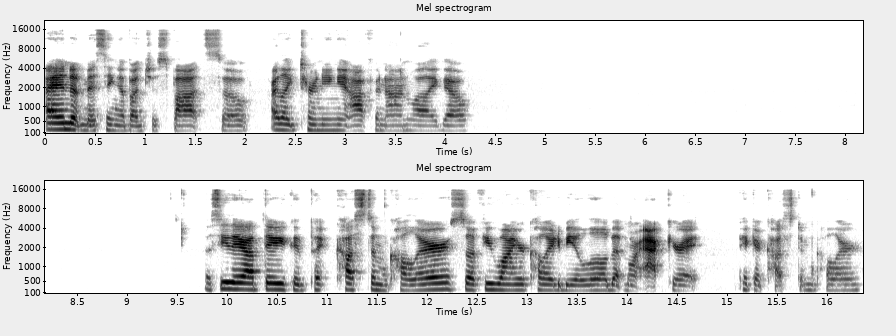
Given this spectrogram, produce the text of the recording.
I end up missing a bunch of spots, so I like turning it off and on while I go. I see there up there you could put custom color. So if you want your color to be a little bit more accurate, pick a custom color.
